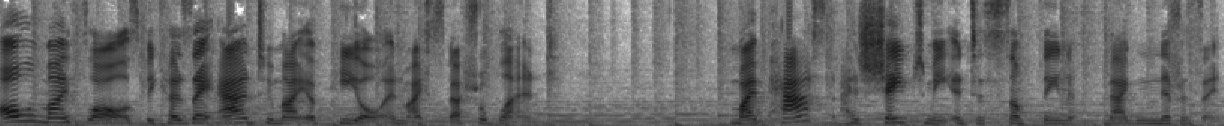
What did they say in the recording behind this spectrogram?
all of my flaws because they add to my appeal and my special blend. My past has shaped me into something magnificent.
